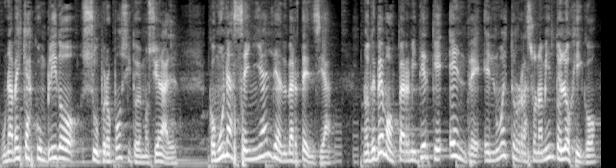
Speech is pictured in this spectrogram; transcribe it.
Una vez que has cumplido su propósito emocional, como una señal de advertencia, no debemos permitir que entre en nuestro razonamiento lógico,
